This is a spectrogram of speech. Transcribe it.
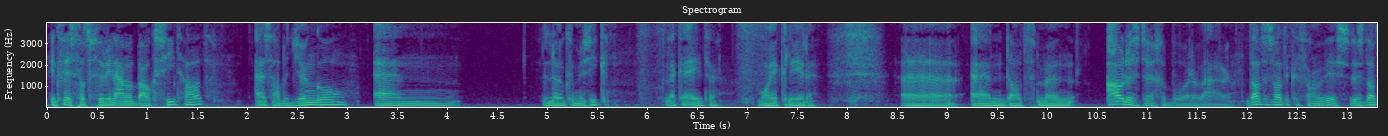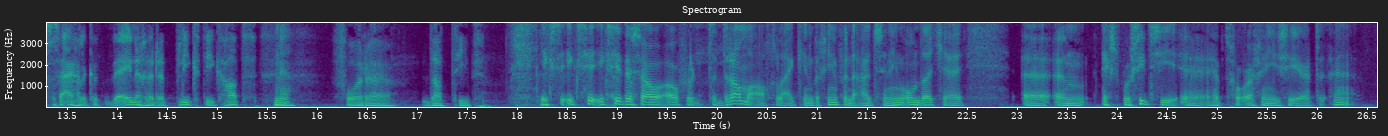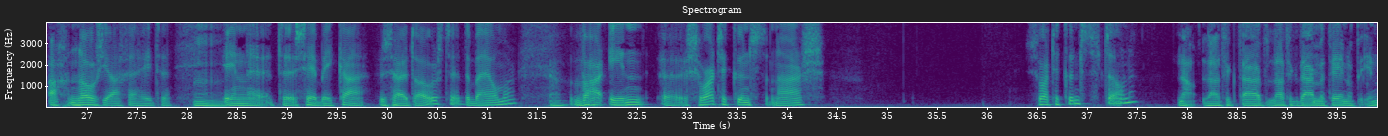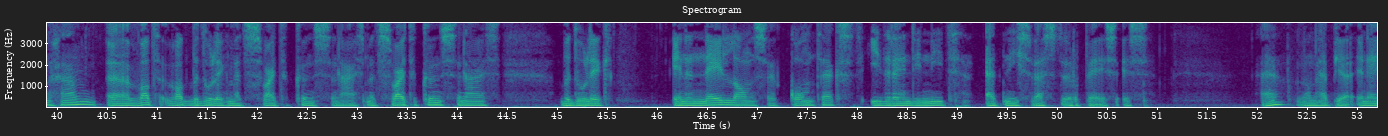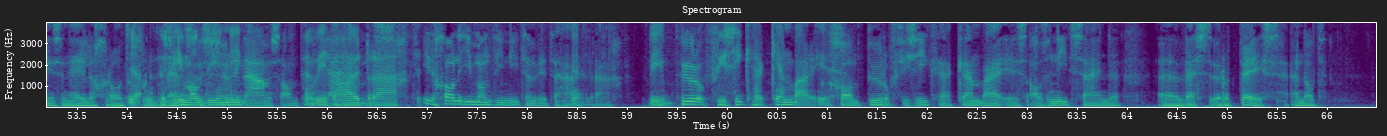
Ik wist dat Suriname bauxiet had. En ze hadden jungle. En leuke muziek. Lekker eten. Mooie kleren. Eh, en dat mijn ouders er geboren waren. Dat is wat ik ervan wist. Dus dat was eigenlijk de enige repliek die ik had Ja. voor eh, dat type. Ik, ik, ik zit er zo over te drammen al gelijk in het begin van de uitzending... omdat jij eh, een expositie eh, hebt georganiseerd... Agnosia geheten, in eh, het CBK Zuidoost, hè, de Bijlmer... waarin eh, zwarte kunstenaars zwarte kunst vertonen? Nou, laat ik daar, laat ik daar meteen op ingaan. Wat, wat bedoel ik met zwarte kunstenaars? Met zwarte kunstenaars bedoel ik in een Nederlandse context... iedereen die niet etnisch West-Europees is. Dan heb je ineens een hele grote Ja, groep dus mensen. iemand die niet een witte huid draagt. Gewoon iemand die niet een witte huid draagt. Die puur op fysiek herkenbaar is. Gewoon puur op fysiek herkenbaar is als niet zijnde eh, West-Europees. En dat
